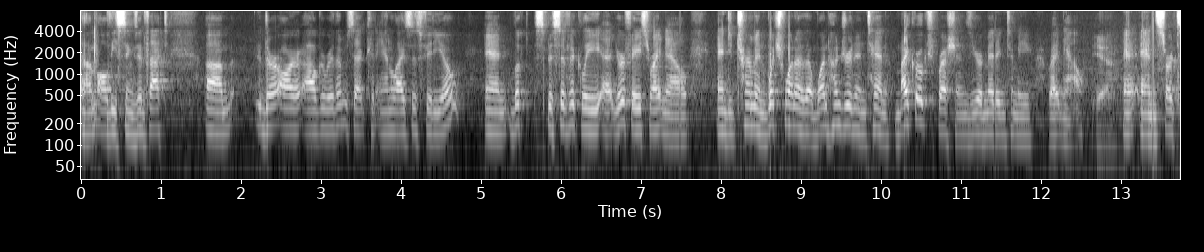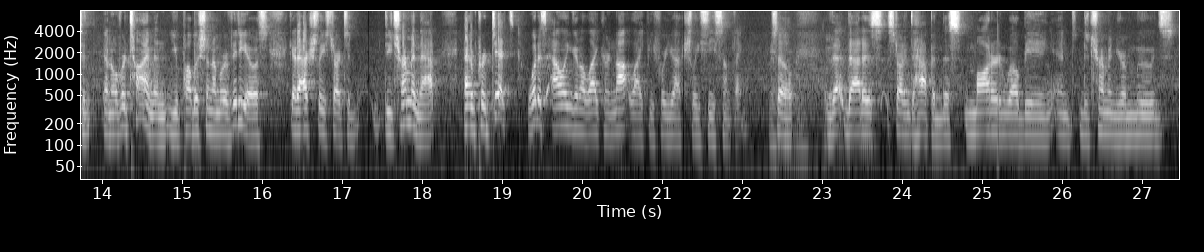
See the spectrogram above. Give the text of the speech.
um, all these things. In fact, um, there are algorithms that can analyze this video and look specifically at your face right now and determine which one of the 110 micro expressions you're emitting to me right now. Yeah. And, and start to, and over time, and you publish a number of videos, could actually start to determine that and predict what is Allen going to like or not like before you actually see something. So mm-hmm. that, that is starting to happen, this modern well being and determine your moods.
